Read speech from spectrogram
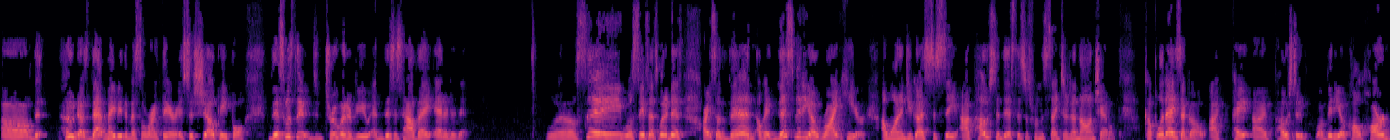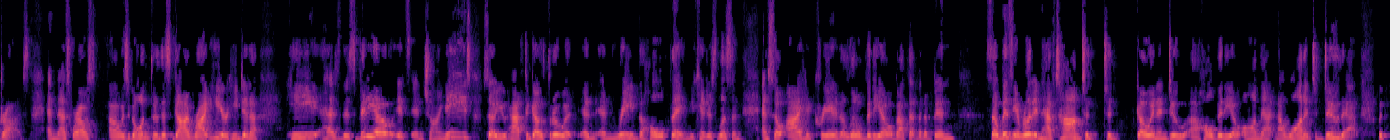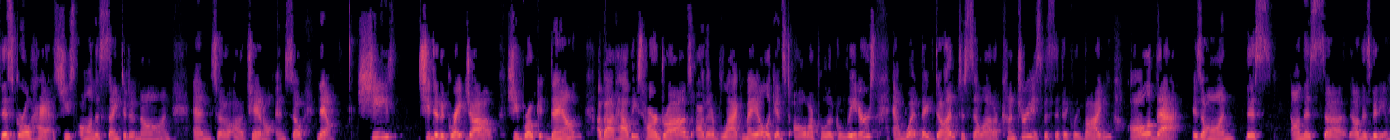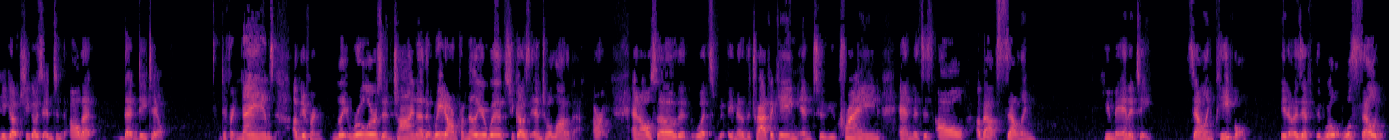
Uh, the, who knows? That may be the missile right there is to show people this was the, the true interview and this is how they edited it. We'll see. We'll see if that's what it is. All right. So then, okay, this video right here, I wanted you guys to see. I posted this. This is from the Sainted Anon channel. A couple of days ago, I pay, I posted a video called Hard Drives, and that's where I was I was going through this guy right here. He did a he has this video it's in chinese so you have to go through it and, and read the whole thing you can't just listen and so i had created a little video about that but i've been so busy i really didn't have time to to go in and do a whole video on that and i wanted to do that but this girl has she's on the sainted anon and so uh, channel and so now she she did a great job. She broke it down about how these hard drives are their blackmail against all of our political leaders and what they've done to sell out our country, specifically Biden. All of that is on this on this uh, on this video. He go she goes into all that that detail different names of different rulers in China that we aren't familiar with. She goes into a lot of that. All right. And also that what's, you know, the trafficking into Ukraine. And this is all about selling humanity, selling people, you know, as if we'll, we'll sell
